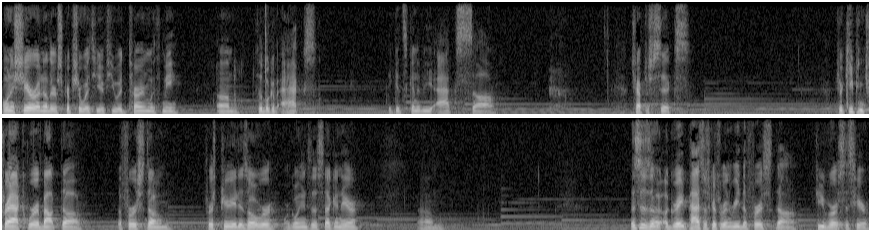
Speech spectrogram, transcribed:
I want to share another scripture with you, if you would turn with me um, to the book of Acts. I think it's going to be Acts. Uh, chapter 6. If you're keeping track, we're about the, the first, um, first period is over. We're going into the second here. Um, this is a, a, great passage of scripture. We're going to read the first uh, few verses here.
